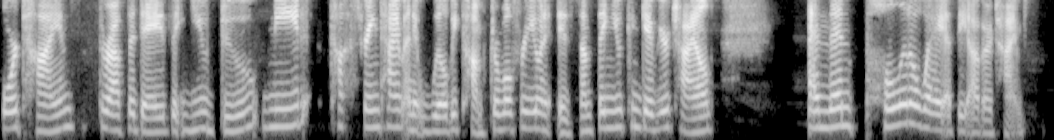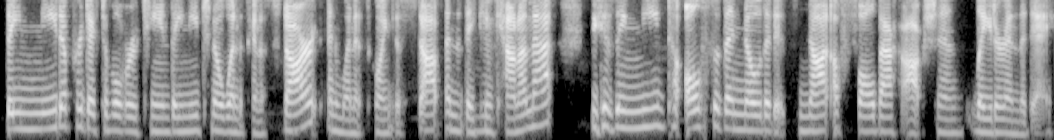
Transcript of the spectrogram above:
or times throughout the day that you do need screen time and it will be comfortable for you and it is something you can give your child. And then pull it away at the other times they need a predictable routine. They need to know when it's going to start and when it's going to stop, and that they can yes. count on that because they need to also then know that it's not a fallback option later in the day.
